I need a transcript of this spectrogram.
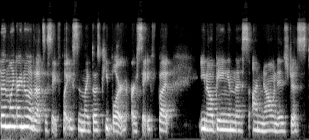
then like i know that that's a safe place and like those people are are safe but you know being in this unknown is just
